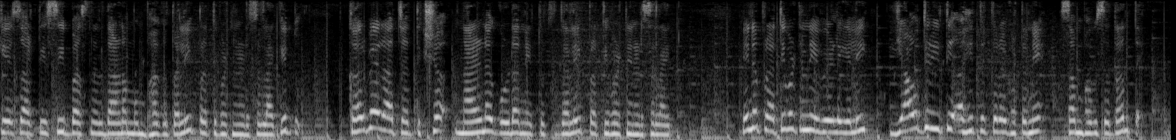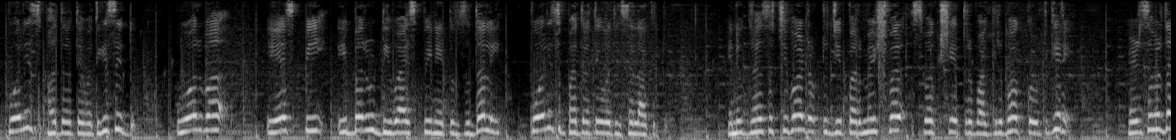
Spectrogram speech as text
ಕೆಎಸ್ಆರ್ಟಿಸಿ ಬಸ್ ನಿಲ್ದಾಣ ಮುಂಭಾಗದಲ್ಲಿ ಪ್ರತಿಭಟನೆ ನಡೆಸಲಾಗಿದ್ದು, ಕರ್ವೆ ರಾಜ್ಯಾಧ್ಯಕ್ಷ ನಾರಾಯಣಗೌಡ ನೇತೃತ್ವದಲ್ಲಿ ಪ್ರತಿಭಟನೆ ನಡೆಸಲಾಯಿತು. ಇನ್ನು ಪ್ರತಿಭಟನೆ ವೇಳೆಯಲ್ಲಿ ಯಾವುದೇ ರೀತಿ ಅಹಿತಕರ ಘಟನೆ ಸಂಭವಿಸದಂತೆ ಪೊಲೀಸ್ ಭದ್ರತೆ ಒದಗಿಸಿದ್ದು, ಓರ್ವ ಎಎಸ್ಪಿ, ಇಬ್ಬರು ಡಿವೈಎಸ್ಪಿ ನೇತೃತ್ವದಲ್ಲಿ ಪೊಲೀಸ್ ಭದ್ರತೆ ಒದಗಿಸಲಾಗಿತ್ತು. ಇನ್ನು ಗೃಹ ಸಚಿವ ಡಾಕ್ಟರ್ ಜಿ ಪರಮೇಶ್ವರ್ ಸ್ವಕ್ಷೇತ್ರವಾಗಿರುವ ಕೊರಟಗೆರೆ ಎರಡ್ ಸಾವಿರದ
